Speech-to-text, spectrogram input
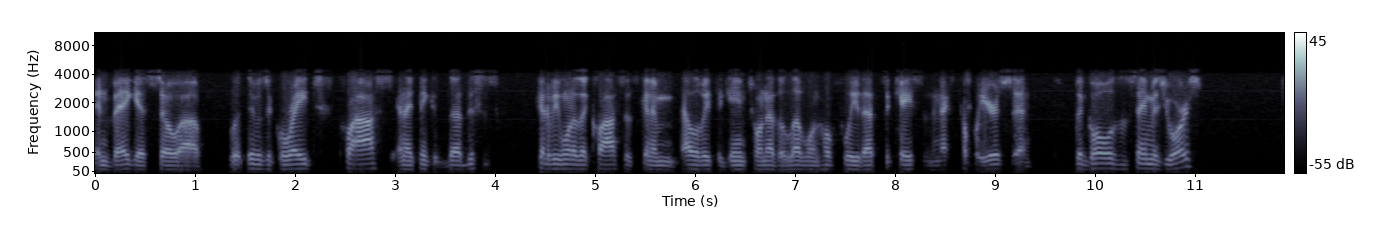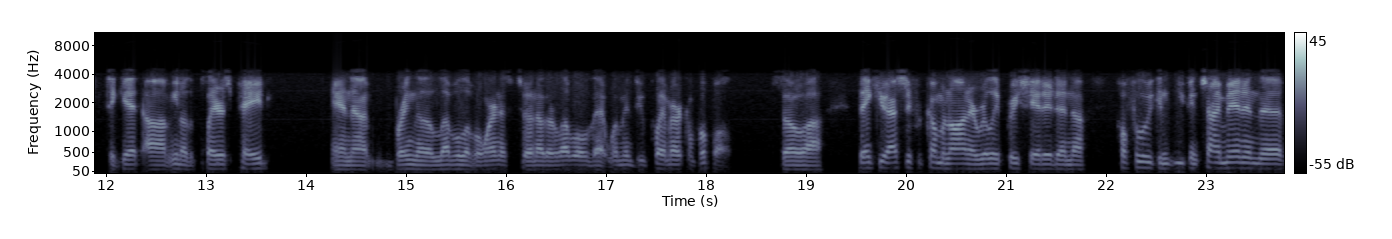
in Vegas. So uh, it was a great class, and I think that this is going to be one of the classes that's going to elevate the game to another level, and hopefully that's the case in the next couple of years. And the goal is the same as yours, to get um, you know the players paid and uh, bring the level of awareness to another level that women do play American football. So uh, thank you, Ashley, for coming on. I really appreciate it, and uh, hopefully we can you can chime in in the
